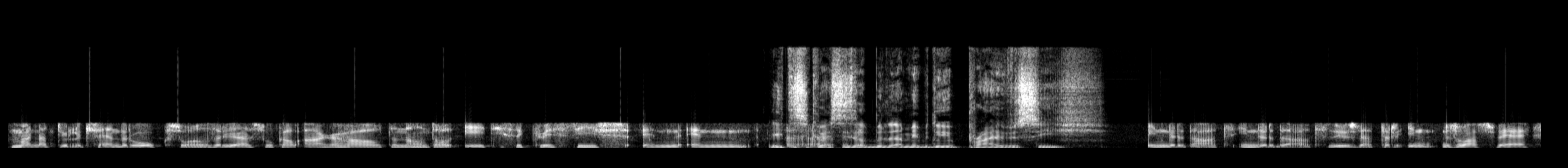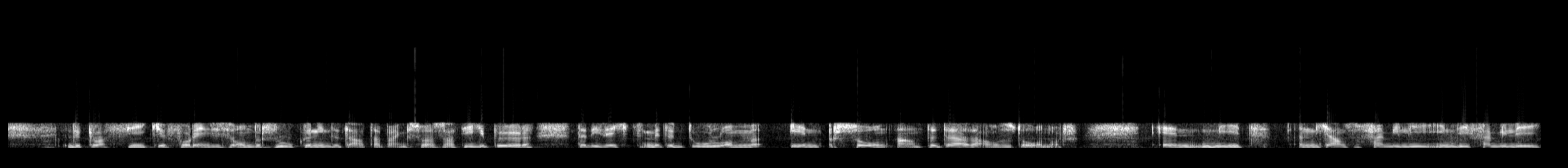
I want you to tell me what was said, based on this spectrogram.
Maar natuurlijk zijn er ook, zoals er juist ook al aangehaald, een aantal ethische kwesties. En, en, ethische uh, kwesties, daarmee bedoel je privacy? Inderdaad, inderdaad. Dus dat er, in, zoals wij de klassieke forensische onderzoeken in de databank, zoals dat die gebeuren, dat is echt met het doel om één persoon aan te duiden als donor. En niet een ganse familie. In die familie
